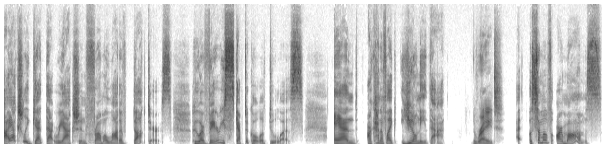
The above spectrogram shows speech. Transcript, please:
I actually get that reaction from a lot of doctors who are very skeptical of doulas and are kind of like, you don't need that. Right. Uh, Some of our moms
